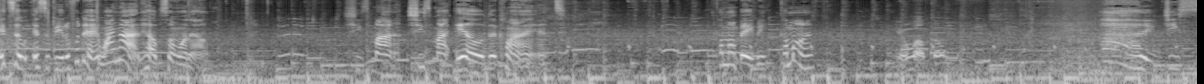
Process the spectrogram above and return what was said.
it's a it's a beautiful day. Why not help someone out? She's my she's my elder client. Come on, baby. Come on. You're welcome. Jeez.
